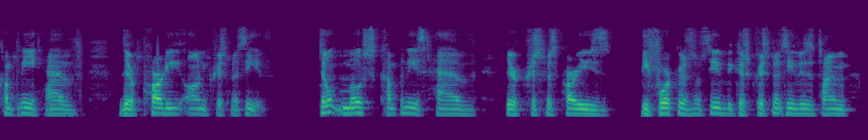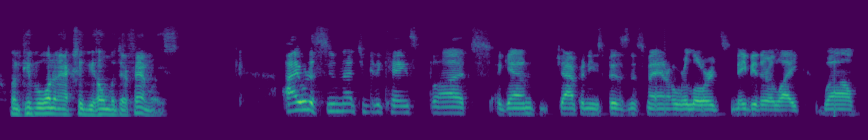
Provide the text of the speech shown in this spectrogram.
company have their party on Christmas Eve? Don't most companies have their Christmas parties before Christmas Eve because Christmas Eve is a time when people want to actually be home with their families? I would assume that to be the case, but again, Japanese businessman overlords, maybe they're like, well,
